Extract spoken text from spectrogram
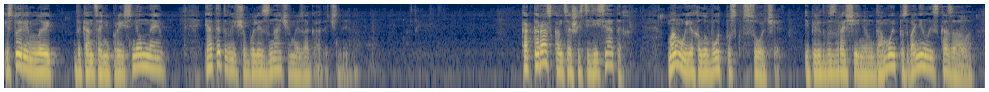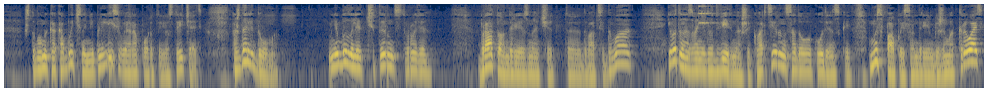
Истории мной до конца не проясненные, и от этого еще более значимые и загадочные. Как-то раз в конце 60-х мама уехала в отпуск в Сочи и перед возвращением домой позвонила и сказала, чтобы мы, как обычно, не плелись в аэропорт ее встречать, а ждали дома. Мне было лет 14 вроде, брату Андрею, значит, э, 22. И вот она звонит в дверь нашей квартиры на Садово-Кудринской. Мы с папой и с Андреем бежим открывать,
